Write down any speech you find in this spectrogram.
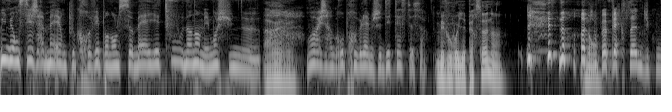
Oui, mais on sait jamais, on peut crever pendant le sommeil et tout. Non, non, mais moi je suis une. ah ouais, ouais. Ouais, j'ai un gros problème, je déteste ça. Mais vous voyez personne? Non, Non. je vois personne du coup.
